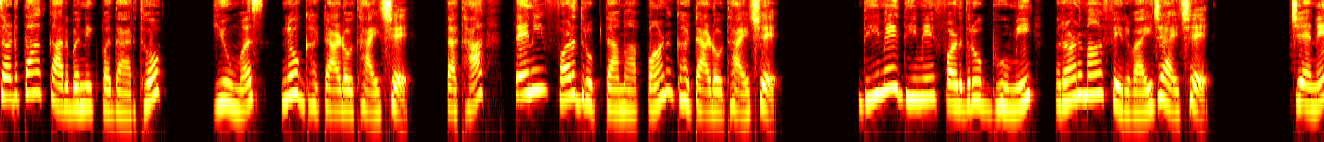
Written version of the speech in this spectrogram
સડતા કાર્બનિક પદાર્થો, હ્યુમસ નો ઘટાડો થાય છે, તથા તેની ફળદ્રુપતામાં પણ ઘટાડો થાય છે. ધીમે ધીમે ફળદ્રુપ ભૂમિ રણમાં ફેરવાઈ જાય છે, જેને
